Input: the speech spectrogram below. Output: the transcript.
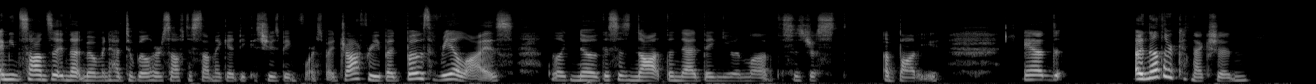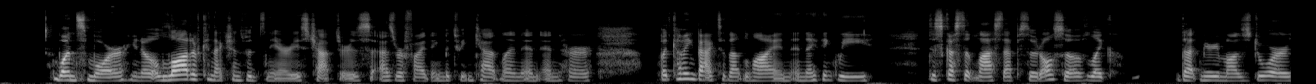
I mean, Sansa in that moment had to will herself to stomach it because she was being forced by Joffrey, but both realize they're like, no, this is not the Ned they knew and loved. This is just a body. And another connection, once more, you know, a lot of connections with Daenerys chapters as we're finding between Catelyn and, and her. But coming back to that line, and I think we discussed it last episode also, of like that Mirri Maz Duur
